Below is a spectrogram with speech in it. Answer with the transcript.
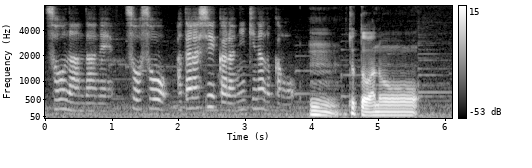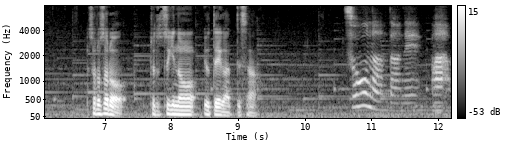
そうなんだね。そうそう。新しいから人気なのかも。うん。ちょっとあのーそろそろちょっと次の予定があってさ。そうなんだね。あ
